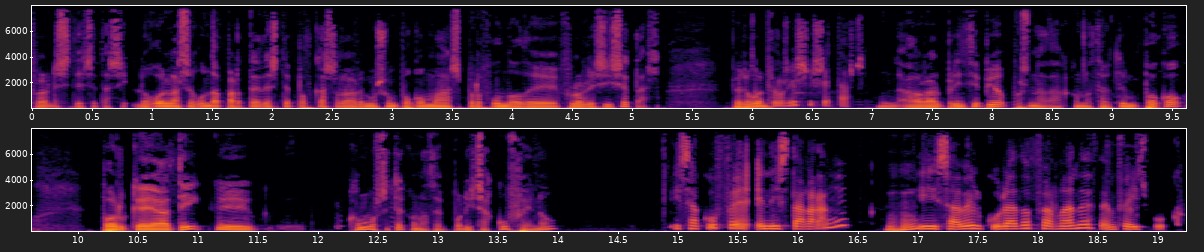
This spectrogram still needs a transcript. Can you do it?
Flores y de setas, sí. Luego en la segunda parte de este podcast hablaremos un poco más profundo de flores y setas. Pero bueno, Flores y setas. ahora al principio, pues nada, conocerte un poco, porque a ti, eh, ¿cómo se te conoce? Por Isacufe, ¿no? Isacufe en Instagram y Isabel Curado Fernández en Facebook.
